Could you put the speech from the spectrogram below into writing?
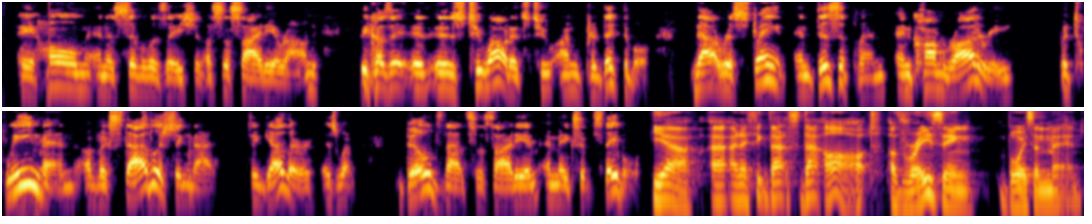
a home and a civilization, a society around, because it, it is too wild. It's too unpredictable. That restraint and discipline and camaraderie between men of establishing that together is what builds that society and, and makes it stable. Yeah, uh, and I think that's that art of raising boys and men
